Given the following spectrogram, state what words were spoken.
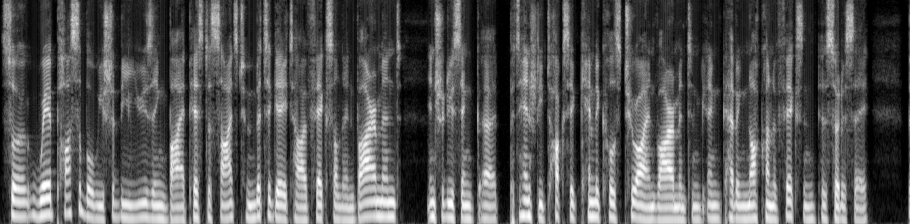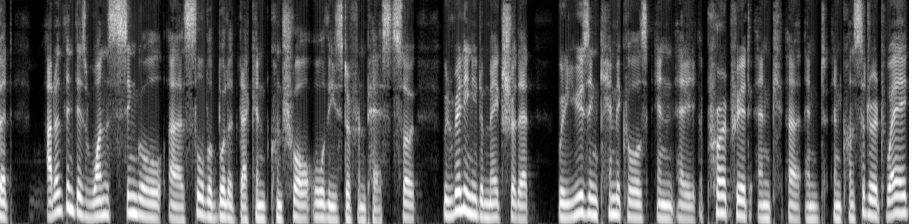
So, where possible, we should be using biopesticides to mitigate our effects on the environment, introducing uh, potentially toxic chemicals to our environment and, and having knock on effects, and, so to say. But I don't think there's one single uh, silver bullet that can control all these different pests. So, we really need to make sure that we're using chemicals in a appropriate and uh, and and considerate way.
